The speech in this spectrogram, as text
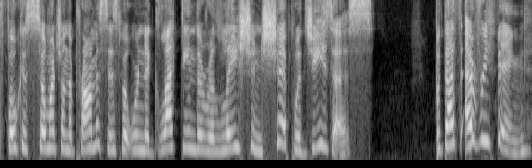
focused so much on the promises, but we're neglecting the relationship with Jesus. But that's everything.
